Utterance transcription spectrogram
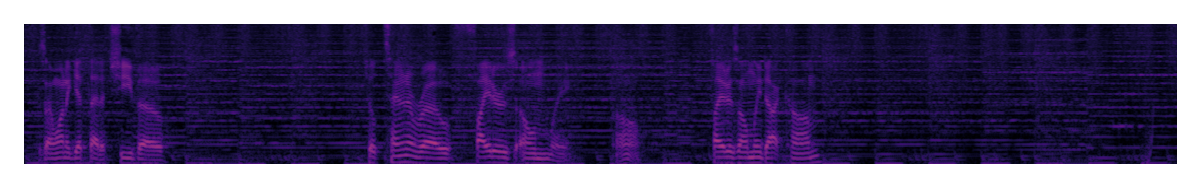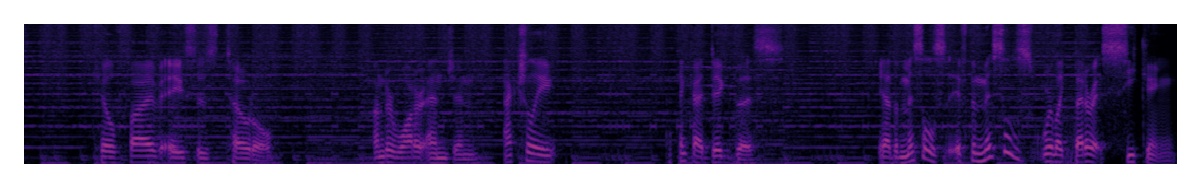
because I want to get that Achievo. Kill 10 in a row, fighters only. Oh. Fightersonly.com. Kill 5 aces total. Underwater engine. Actually, I think I dig this. Yeah, the missiles, if the missiles were like better at seeking,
